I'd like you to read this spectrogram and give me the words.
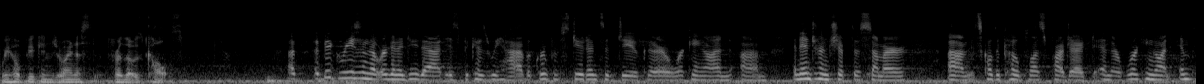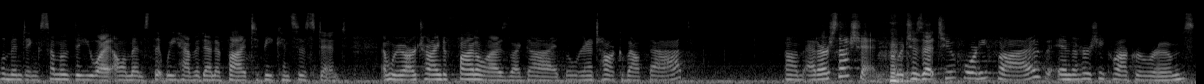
we hope you can join us for those calls. A, a big reason that we're going to do that is because we have a group of students at Duke that are working on um, an internship this summer. Um, it's called the Code Plus project, and they're working on implementing some of the UI elements that we have identified to be consistent. And we are trying to finalize that guide, but we're going to talk about that um, at our session, which is at 2:45 in the Hershey Crocker rooms,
